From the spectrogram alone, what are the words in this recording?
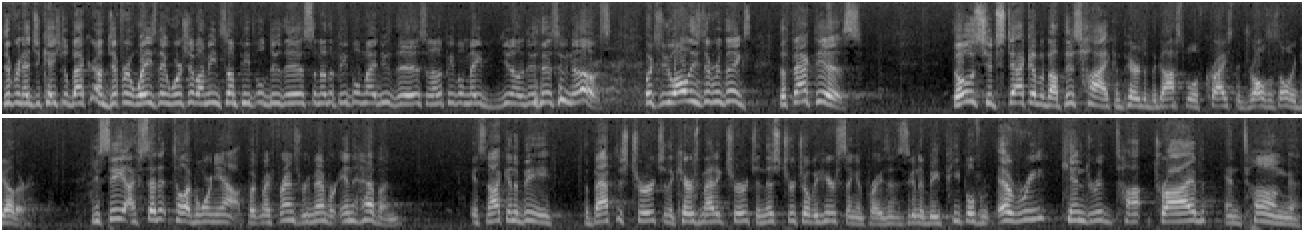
different educational background, different ways they worship. I mean, some people do this, and other people may do this, and other people may, you know, do this. Who knows? But you do all these different things. The fact is, those should stack up about this high compared to the gospel of Christ that draws us all together. You see, I've said it till I've worn you out, but my friends, remember, in heaven, it's not going to be the Baptist church and the charismatic church and this church over here singing praises. It's going to be people from every kindred, t- tribe, and tongue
